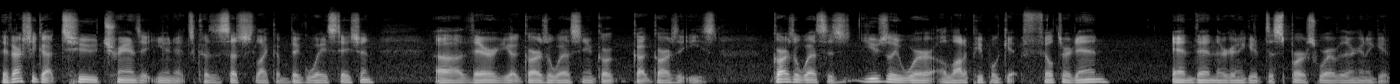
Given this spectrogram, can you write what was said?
They've actually got two transit units because it's such like a big way station. Uh, there you got Garza West and you got Garza East. Garza West is usually where a lot of people get filtered in and then they're going to get dispersed wherever they're going to get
